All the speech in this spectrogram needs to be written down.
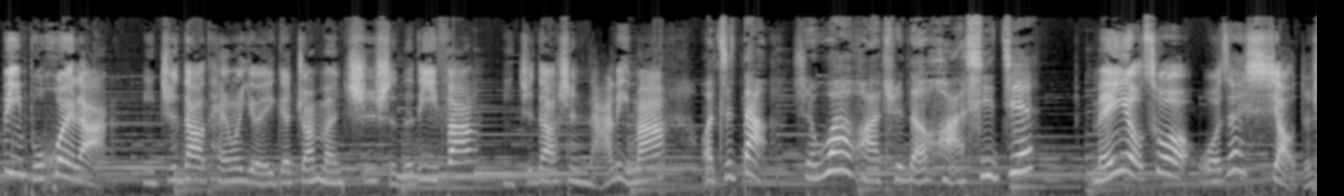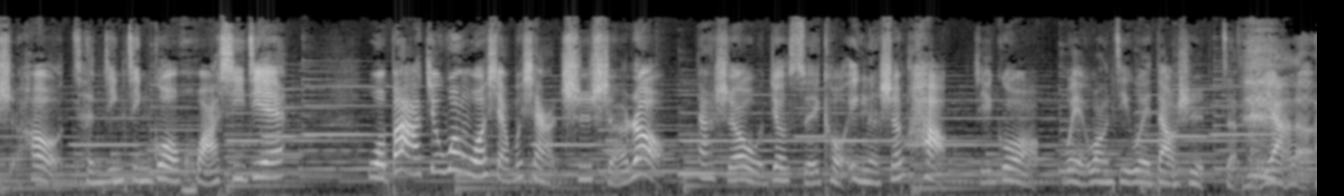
并不会啦。你知道台湾有一个专门吃蛇的地方，你知道是哪里吗？我知道，是万华区的华西街。没有错，我在小的时候曾经经过华西街，我爸就问我想不想吃蛇肉，那时候我就随口应了声好，结果我也忘记味道是怎么样了。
